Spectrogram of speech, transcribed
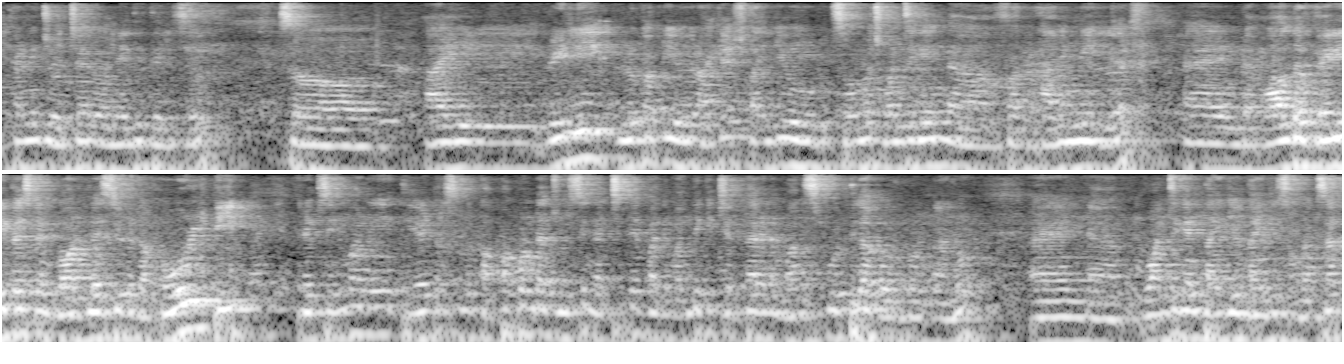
ఎక్కడి నుంచి వచ్చారు అనేది తెలుసు. So I really look up you Rakesh thank you so much once again for having me here. And all the very best and God bless you to the whole team. రేపు సినిమాని థియేటర్స్లో తప్పకుండా చూసి నచ్చితే పది మందికి చెప్తారని మనస్ఫూర్తిగా కోరుకుంటున్నాను. And once again thank you thank you so much sir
